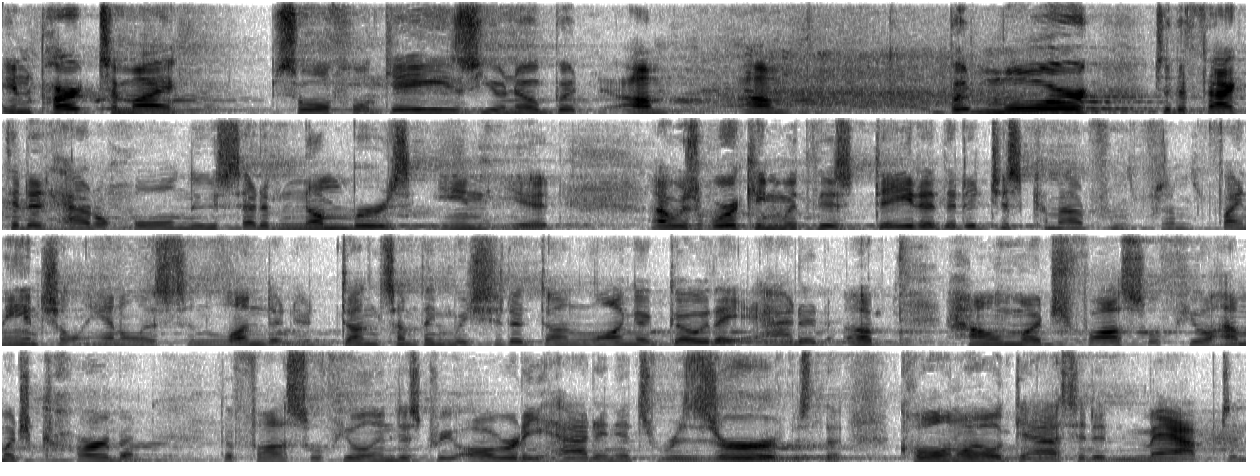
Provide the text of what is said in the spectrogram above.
in part to my soulful gaze, you know, but, um, um, but more to the fact that it had a whole new set of numbers in it. I was working with this data that had just come out from some financial analysts in London who'd done something we should have done long ago. They added up how much fossil fuel, how much carbon the fossil fuel industry already had in its reserves, the coal and oil gas it had mapped and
